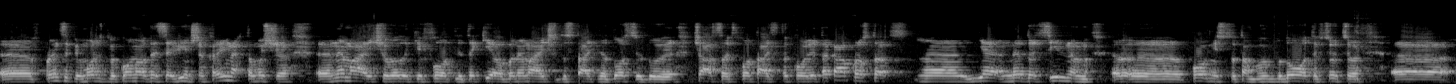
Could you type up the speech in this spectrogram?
е, в принципі, можуть виконуватися в інших країнах, тому що е, не маючи великий флот літаків або не маючи достатньо досвіду і часу експлуатації такого літака, просто е, є недоцільним е, повністю там вибудовувати всю цю. Е,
